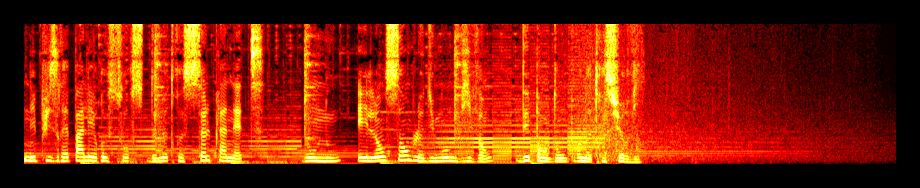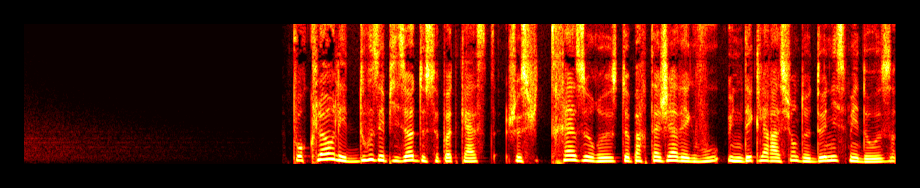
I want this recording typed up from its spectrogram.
n'épuiserait pas les ressources de notre seule planète, dont nous et l'ensemble du monde vivant dépendons pour notre survie? Pour clore les 12 épisodes de ce podcast, je suis très heureuse de partager avec vous une déclaration de Denis Meadows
